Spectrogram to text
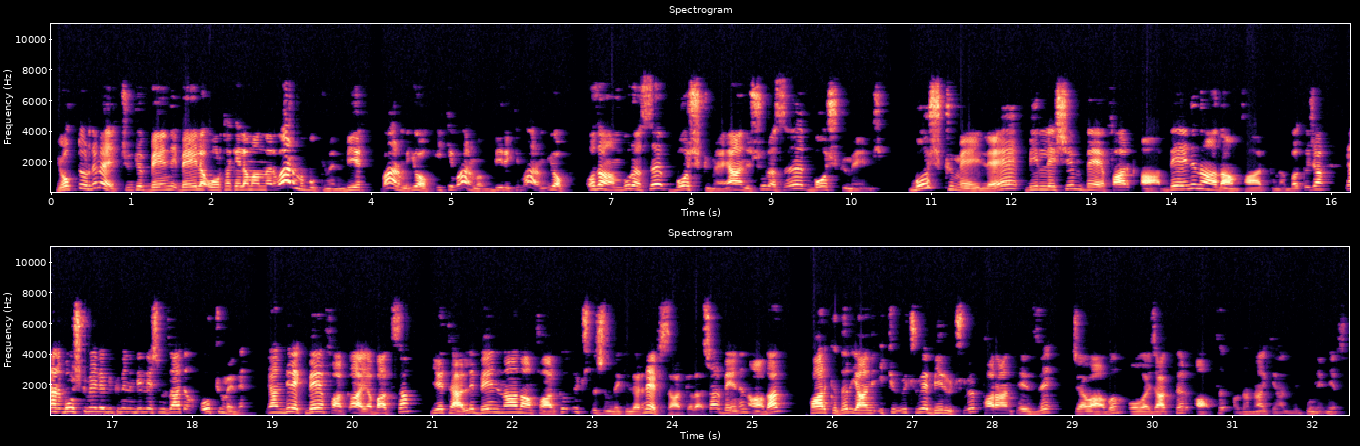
Yoktur değil mi? Çünkü B, B ile ortak elemanları var mı bu kümenin? 1 var mı? Yok. 2 var mı? 1 2 var mı? Yok. O zaman burası boş küme. Yani şurası boş kümeymiş. Boş küme ile birleşim B fark A. B'nin A'dan farkına bakacağım. Yani boş küme ile bir kümenin birleşimi zaten o kümedir. Yani direkt B fark A'ya baksam yeterli. B'nin A'dan farkı 3 dışındakilerin hepsi arkadaşlar. B'nin A'dan farkıdır. Yani 2, 3 ve 1, 3'lü parantezli cevabım olacaktır. 6 Adana geldi. Bu ne? Neyse.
